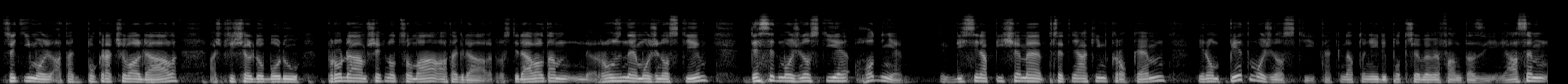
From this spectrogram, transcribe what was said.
Třetí možnost. A tak pokračoval dál, až přišel do bodu, prodám všechno, co má a tak dále. Prostě dával tam různé možnosti. 10 možností je hodně. Když si napíšeme před nějakým krokem jenom pět možností, tak na to někdy potřebujeme fantazii. Já jsem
